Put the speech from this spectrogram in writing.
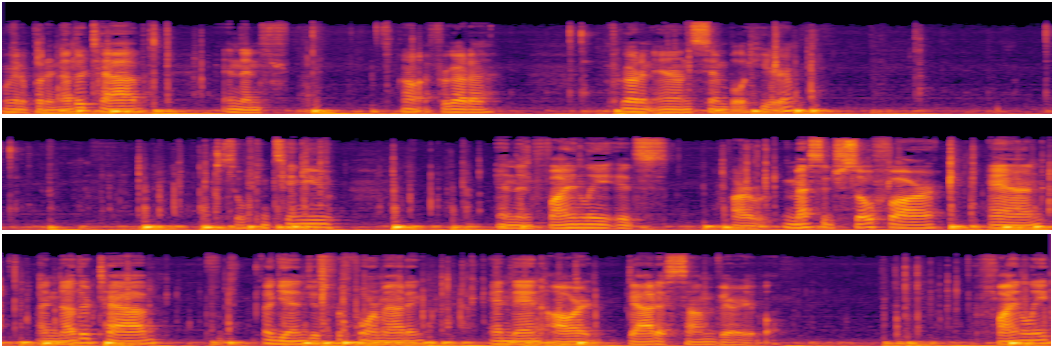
We're going to put another tab and then, oh, I forgot a, forgot an and symbol here. So we'll continue, and then finally it's our message so far and another tab, again just for formatting, and then our data sum variable. Finally,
